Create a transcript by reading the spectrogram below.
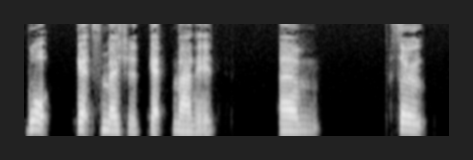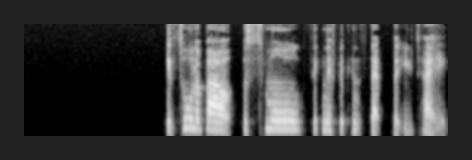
What gets measured gets managed. Um, so it's all about the small, significant steps that you take.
